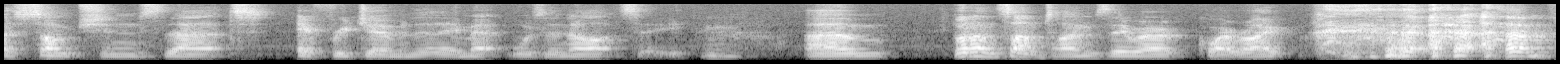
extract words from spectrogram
assumptions that every German that they met was a Nazi. Mm. Um, but on sometimes they were quite right, um,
